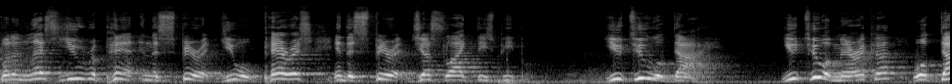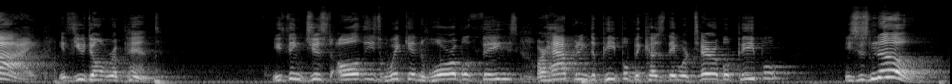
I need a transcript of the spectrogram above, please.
But unless you repent in the Spirit, you will perish in the Spirit just like these people. You too will die. You too, America, will die if you don't repent. You think just all these wicked and horrible things are happening to people because they were terrible people? He says, No.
